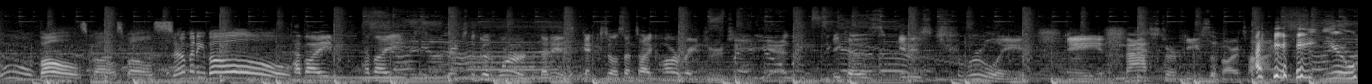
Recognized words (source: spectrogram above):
ooh, balls, balls, balls, so many balls. Have I have I reached the good word that is Gekisou Sentai Carrangers yet? Because it is truly a masterpiece of our time. I hate you.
